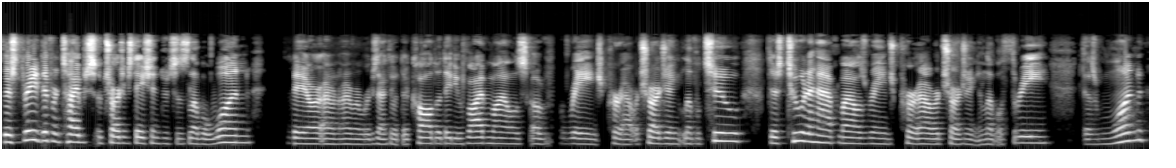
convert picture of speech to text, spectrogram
There's three different types of charging stations, which is level one. They are I don't know, I remember exactly what they're called, but they do five miles of range per hour charging. Level two, there's two and a half miles range per hour charging, and level three does one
